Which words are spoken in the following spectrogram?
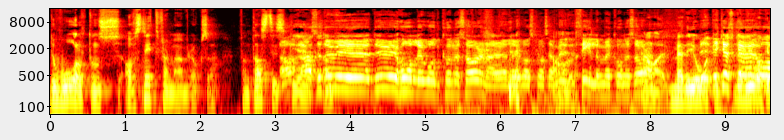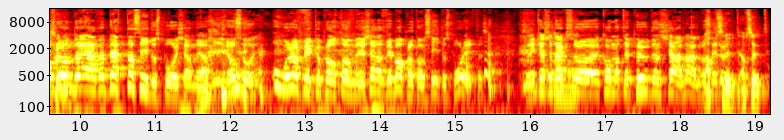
The Waltons avsnitt framöver också. Fantastisk. Ja, eh, alltså du är, du är Hollywood-konnässören här, eller vad ska man säga? Ja. Filmkonnässören. Ja, vi, vi kanske ska avrunda även detta sidospår känner jag. Vi, har så oerhört mycket att prata om, men jag känner att vi bara pratar om sidospår hittills. Så det är kanske dags att komma till pudens kärna, eller vad säger Absolut, du? absolut.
